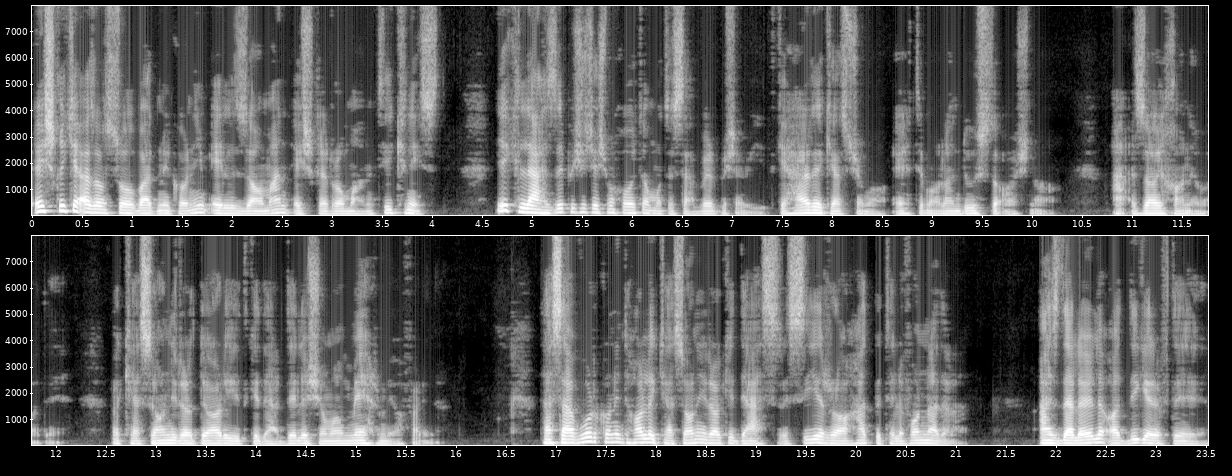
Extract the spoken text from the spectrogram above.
عشقی که از آن صحبت می کنیم الزاما عشق رمانتیک نیست. یک لحظه پیش چشم خودتان متصور بشوید که هر یک از شما احتمالا دوست و آشنا اعضای خانواده و کسانی را دارید که در دل شما مهر می آفرینند. تصور کنید حال کسانی را که دسترسی راحت به تلفن ندارند. از دلایل عادی گرفته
